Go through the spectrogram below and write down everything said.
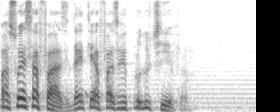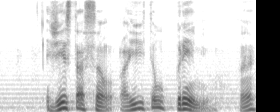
Passou essa fase, daí tem a fase reprodutiva. Gestação, aí tem um prêmio. Né?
